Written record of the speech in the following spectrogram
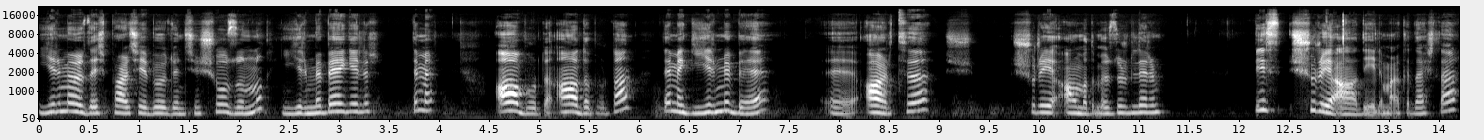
20 özdeş parçaya böldüğün için şu uzunluk 20B gelir. Değil mi? A buradan, A da buradan. Demek ki 20B e, artı şurayı almadım özür dilerim. Biz şuraya A diyelim arkadaşlar.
